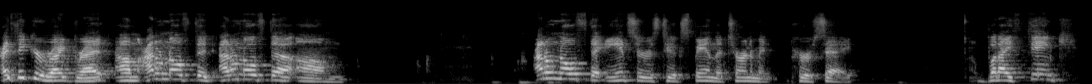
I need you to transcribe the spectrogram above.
I think you're right, Brett. Um, I don't know if the I don't know if the um I don't know if the answer is to expand the tournament per se, but I think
